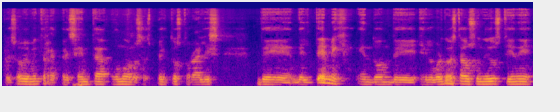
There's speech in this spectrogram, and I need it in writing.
pues obviamente representa uno de los aspectos torales del TEMEC, en donde el gobierno de Estados Unidos tiene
